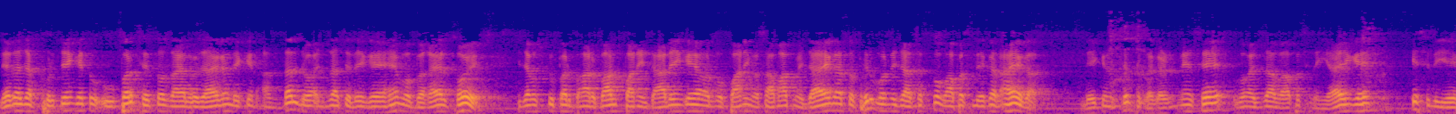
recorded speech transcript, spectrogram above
لہذا جب کھرچیں گے تو اوپر سے تو ظاہر ہو جائے گا، لیکن اندر جو اجزاء چلے گئے ہیں وہ بغیر دھوئے جب اس کے اوپر بار بار پانی ڈالیں گے اور وہ پانی مسامات میں جائے گا تو پھر وہ نجاست کو واپس لے کر آئے گا۔ لیکن صرف رگڑنے سے وہ اجزاء واپس نہیں آئیں گے۔ اس لیے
